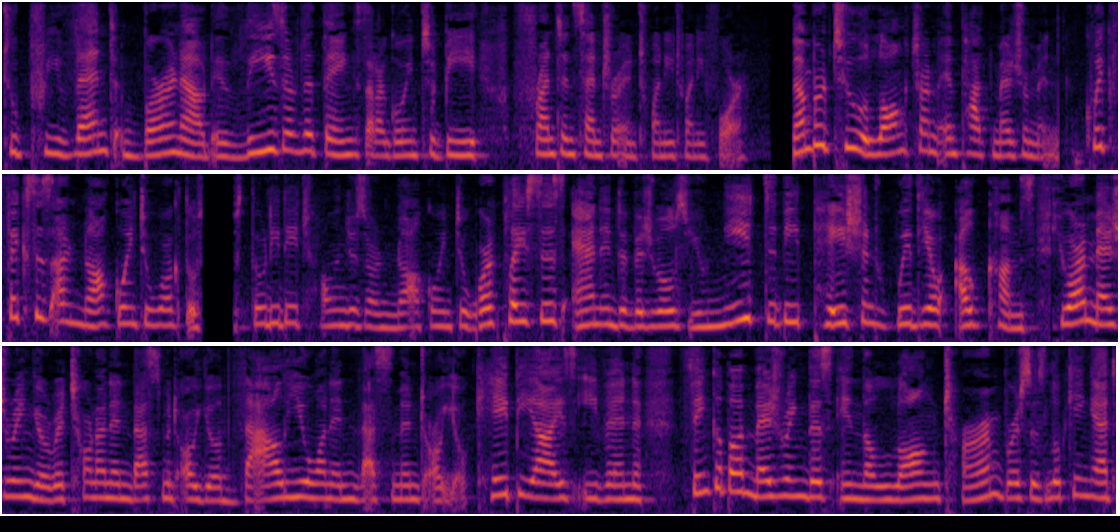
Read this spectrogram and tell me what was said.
to prevent burnout, these are the things that are going to be front and center in 2024. Number two, long-term impact measurement. Quick fixes are not going to work. Those 30 day challenges are not going to workplaces and individuals. You need to be patient with your outcomes. If you are measuring your return on investment or your value on investment or your KPIs, even think about measuring this in the long term versus looking at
